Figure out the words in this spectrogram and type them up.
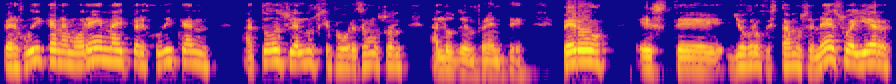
perjudican a Morena y perjudican a todos y a los que favorecemos son a los de enfrente. Pero este, yo creo que estamos en eso. Ayer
